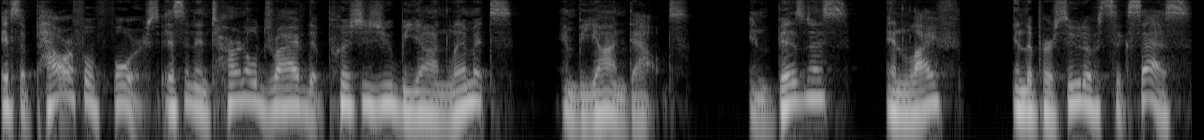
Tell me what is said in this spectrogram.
It's a powerful force, it's an internal drive that pushes you beyond limits and beyond doubts. In business, in life, in the pursuit of success,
